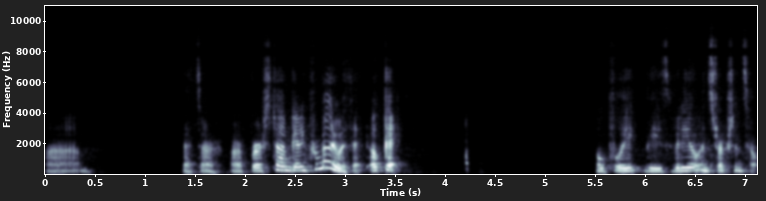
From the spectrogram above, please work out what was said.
um, that's our, our first time getting familiar with it. Okay. Hopefully these video instructions help.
